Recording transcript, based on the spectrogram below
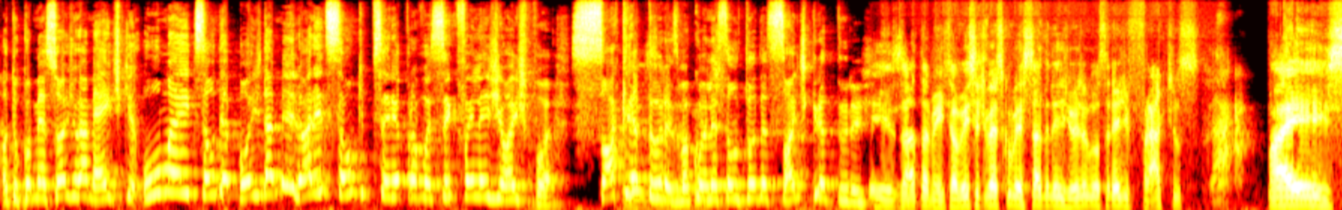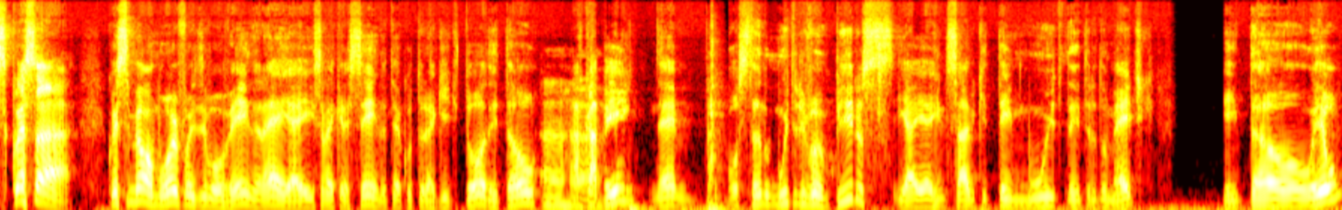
eu... tu começou a jogar Magic uma edição depois da melhor edição que seria para você, que foi Legiões, pô. Só criaturas, Exatamente. uma coleção toda só de criaturas. Exatamente. Talvez se eu tivesse começado Legiões, eu gostaria de Fractus. Ah. Mas com essa. Com esse meu amor foi desenvolvendo, né? E aí você vai crescendo, tem a cultura geek toda. Então, acabei, né, gostando muito de vampiros. E aí a gente sabe que tem muito dentro do Magic. Então, eu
